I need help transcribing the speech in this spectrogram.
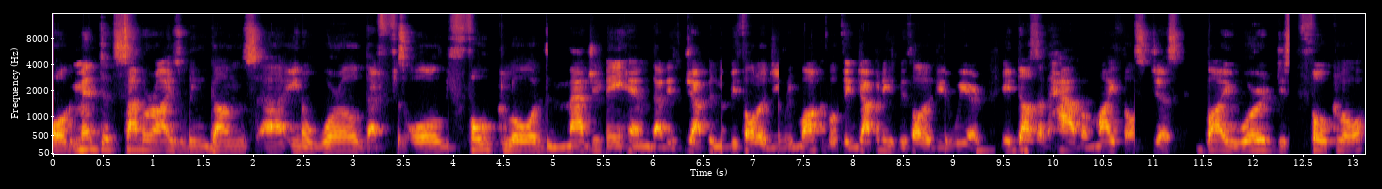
augmented samurais with guns uh, in a world that feels all the folklore, magic, mayhem that is Japanese mythology. Remarkable thing, Japanese mythology is weird. It doesn't have a mythos, just by word, this folklore.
